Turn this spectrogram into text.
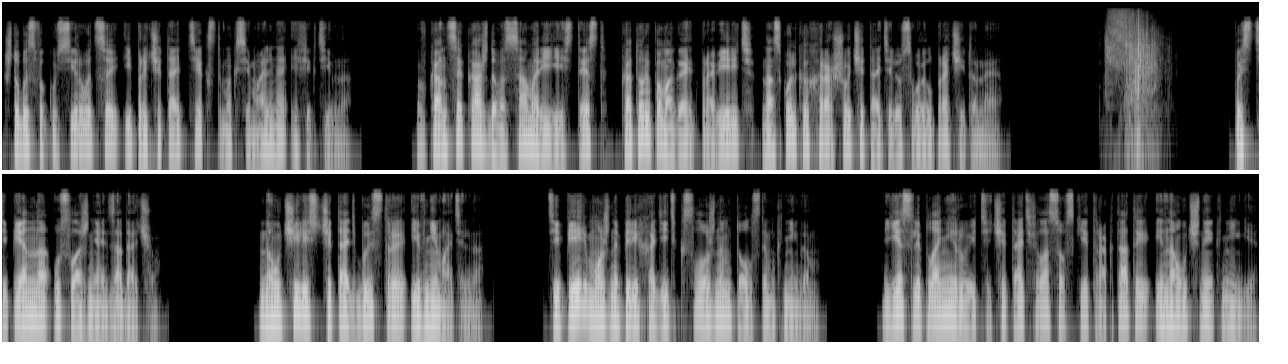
чтобы сфокусироваться и прочитать текст максимально эффективно. В конце каждого summary есть тест, который помогает проверить, насколько хорошо читатель усвоил прочитанное. Постепенно усложнять задачу. Научились читать быстро и внимательно. Теперь можно переходить к сложным толстым книгам. Если планируете читать философские трактаты и научные книги,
